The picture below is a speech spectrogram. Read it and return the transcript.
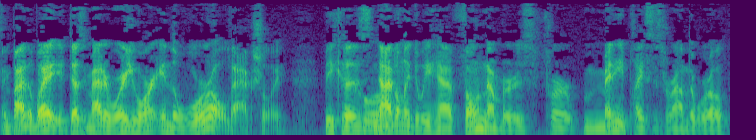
And by the way, it doesn't matter where you are in the world, actually, because Cool. not only do we have phone numbers for many places around the world,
